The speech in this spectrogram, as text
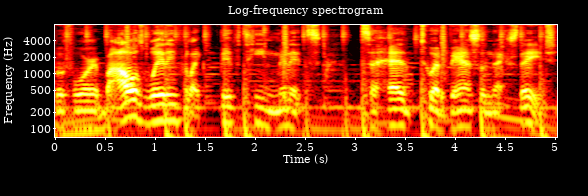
before, but I was waiting for like 15 minutes to head to advance to the next stage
